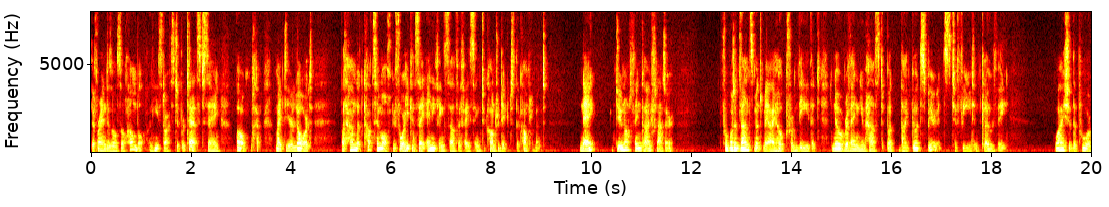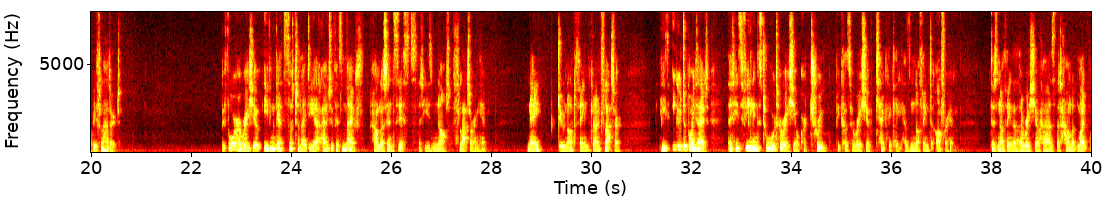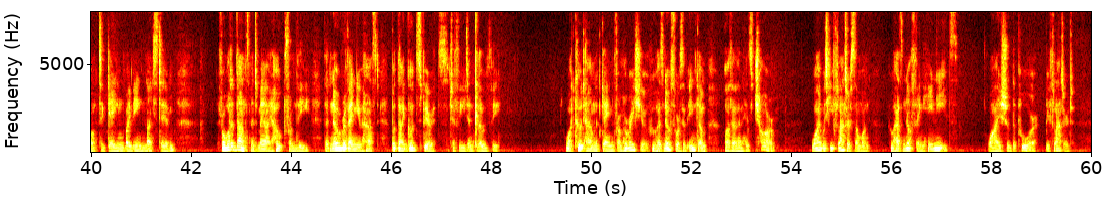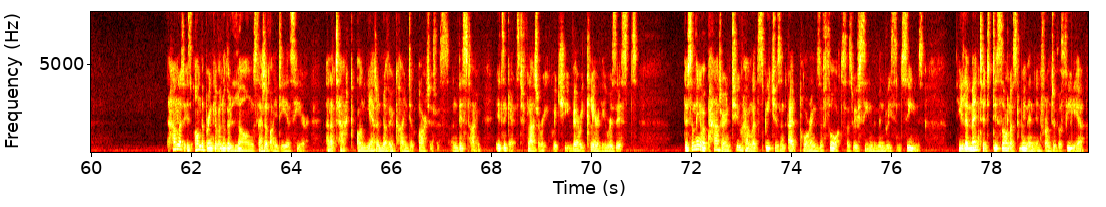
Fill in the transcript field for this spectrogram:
The friend is also humble, and he starts to protest, saying, Oh, my dear lord, but Hamlet cuts him off before he can say anything self effacing to contradict the compliment. Nay, do not think I flatter. For what advancement may I hope from thee that no revenue hast but thy good spirits to feed and clothe thee? Why should the poor be flattered? Before Horatio even gets such an idea out of his mouth, Hamlet insists that he's not flattering him. Nay, do not think I flatter. He's eager to point out that his feelings toward Horatio are true because Horatio technically has nothing to offer him. There's nothing that Horatio has that Hamlet might want to gain by being nice to him. For what advancement may I hope from thee, that no revenue hast but thy good spirits to feed and clothe thee? What could Hamlet gain from Horatio, who has no source of income other than his charm? Why would he flatter someone who has nothing he needs? Why should the poor be flattered? Hamlet is on the brink of another long set of ideas here, an attack on yet another kind of artifice, and this time it's against flattery, which he very clearly resists. There's something of a pattern to Hamlet's speeches and outpourings of thoughts, as we've seen them in recent scenes. He lamented dishonest women in front of Ophelia,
